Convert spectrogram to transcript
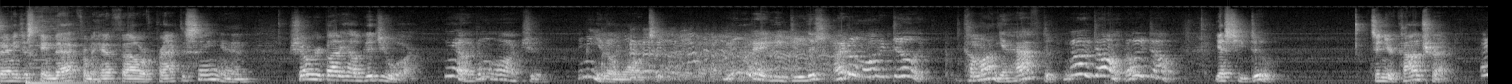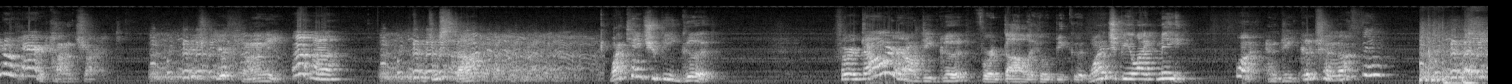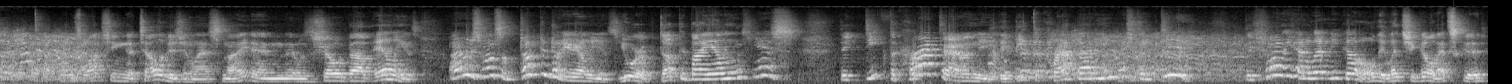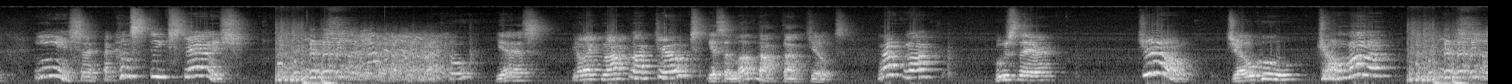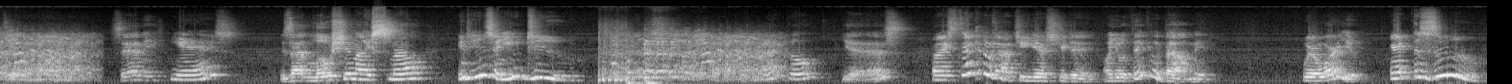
Sammy just came back from a half hour of practicing and show everybody how good you are. No, I don't want to. You mean you don't want to? You made me do this. I don't want to do it. Come on, you have to. No, I don't. No, I don't. Yes, you do. It's in your contract. I don't have a contract. You're funny. Uh-huh. Would you stop? Why can't you be good? For a dollar, I'll be good. For a dollar, he'll be good. Why don't you be like me? What, and be good for nothing? I was watching a television last night and there was a show about aliens. I was once abducted by aliens. You were abducted by aliens? Yes. They beat the crap out of me. They beat the crap out of you? Yes, they did. They finally had to let me go. Oh, they let you go. That's good. Yes, I, I couldn't speak Spanish. Michael, Yes. you like knock knock jokes? Yes, I love knock knock jokes. Knock knock. Who's there? Joe. Joe who? Joe Sammy. Yes? Is that lotion I smell? It is, and you do. Michael, Yes. I was thinking about you yesterday. Oh, you were thinking about me. Where were you? At the zoo.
